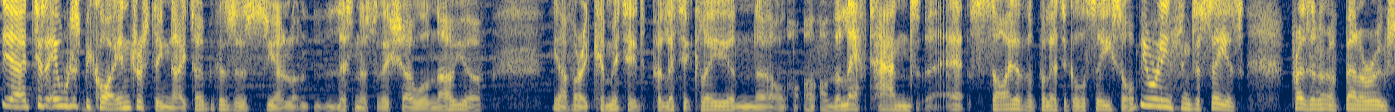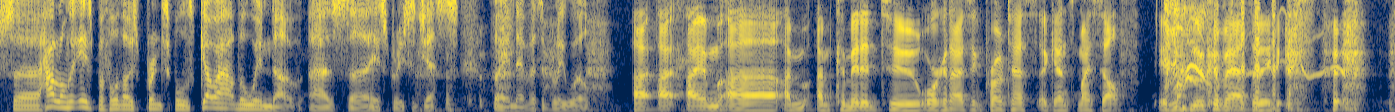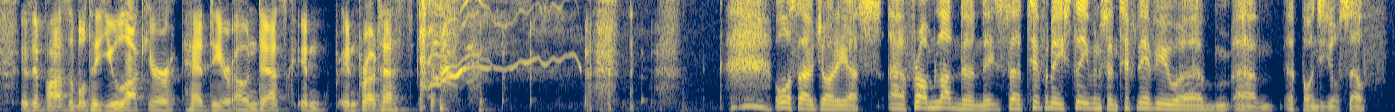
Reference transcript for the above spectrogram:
Yeah, it just it will just be quite interesting, Nato, because as you know, listeners to this show will know you're, you know, very committed politically and uh, on the left-hand uh, side of the political seesaw. It'll be really interesting to see as president of Belarus uh, how long it is before those principles go out the window, as uh, history suggests they inevitably will. I, am uh, I'm I'm committed to organizing protests against myself in my new capacity. Is it possible to you lock your head to your own desk in in protest? also joining us uh, from London, it's uh, Tiffany Stevenson. Tiffany, have you um, um, appointed yourself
